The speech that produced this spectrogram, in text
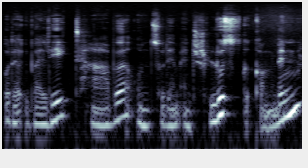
oder überlegt habe und zu dem Entschluss gekommen bin,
